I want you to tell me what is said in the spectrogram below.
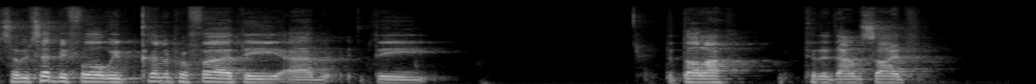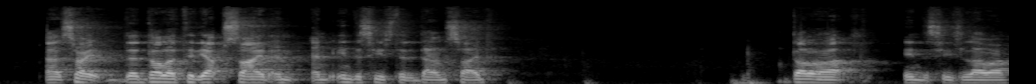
So we said before we kind of prefer the um, the the dollar to the downside. Uh, sorry, the dollar to the upside and, and indices to the downside. Dollar up, indices lower.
